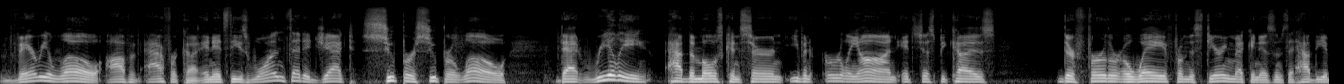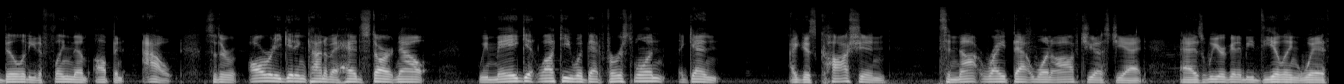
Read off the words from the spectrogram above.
very low off of Africa. And it's these ones that eject super, super low that really have the most concern even early on. It's just because they're further away from the steering mechanisms that have the ability to fling them up and out. So they're already getting kind of a head start. Now, we may get lucky with that first one. Again, I just caution to not write that one off just yet, as we are going to be dealing with.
